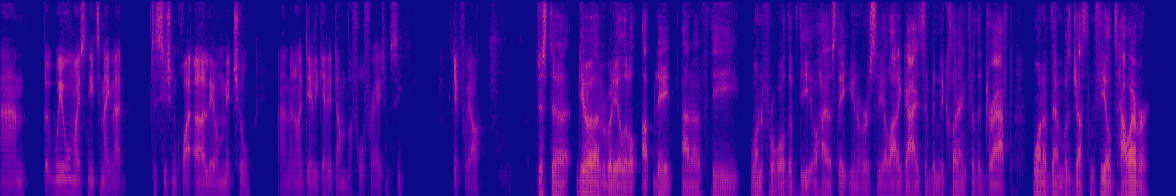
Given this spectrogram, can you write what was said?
Um, but we almost need to make that decision quite early on Mitchell um, and ideally get it done before free agency, if we are. Just to give everybody a little update out of the wonderful world of the Ohio State University, a lot of guys have been declaring for the draft. One of them was Justin Fields. However,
